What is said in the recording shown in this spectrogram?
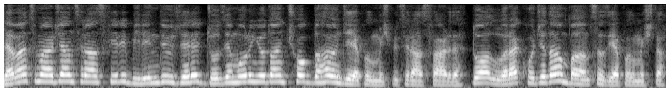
Levent Mercan transferi bilindiği üzere Jose Mourinho'dan çok daha önce yapılmış bir transferdi. Doğal olarak hocadan bağımsız yapılmıştı.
